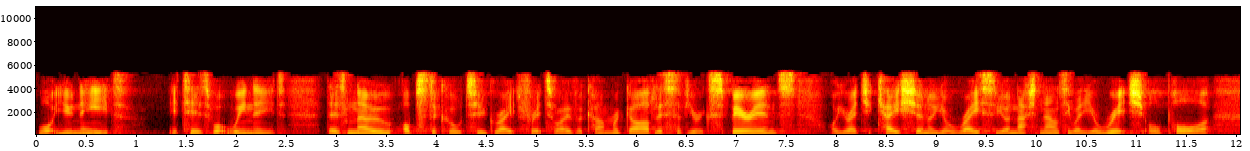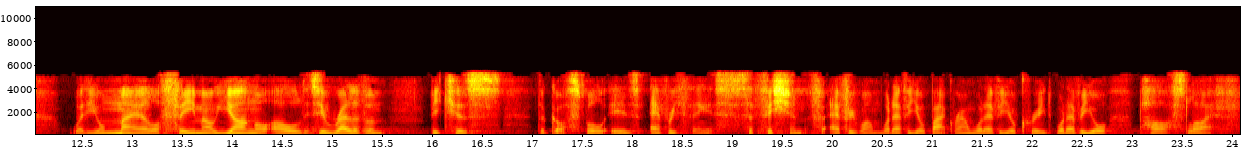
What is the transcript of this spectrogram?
what you need. It is what we need. There's no obstacle too great for it to overcome, regardless of your experience or your education or your race or your nationality, whether you're rich or poor, whether you're male or female, young or old. It's irrelevant because the gospel is everything. It's sufficient for everyone, whatever your background, whatever your creed, whatever your past life.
